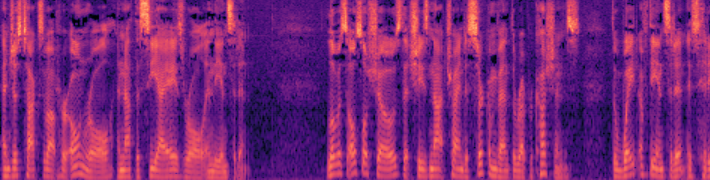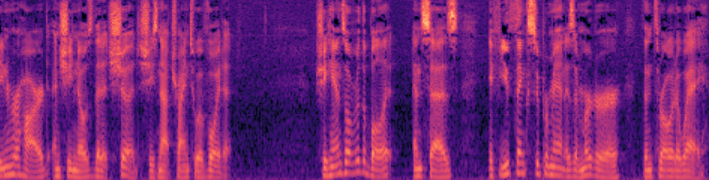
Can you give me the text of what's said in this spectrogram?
and just talks about her own role and not the CIA's role in the incident. Lois also shows that she's not trying to circumvent the repercussions. The weight of the incident is hitting her hard, and she knows that it should. She's not trying to avoid it. She hands over the bullet and says, If you think Superman is a murderer, then throw it away.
